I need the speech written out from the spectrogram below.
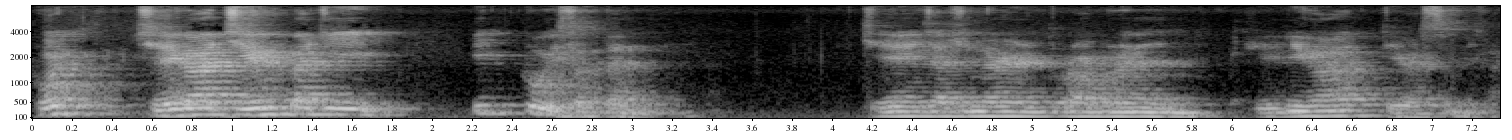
곧 제가 지금까지 잊고 있었던 제 자신을 돌아보는 계기가 되었습니다.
